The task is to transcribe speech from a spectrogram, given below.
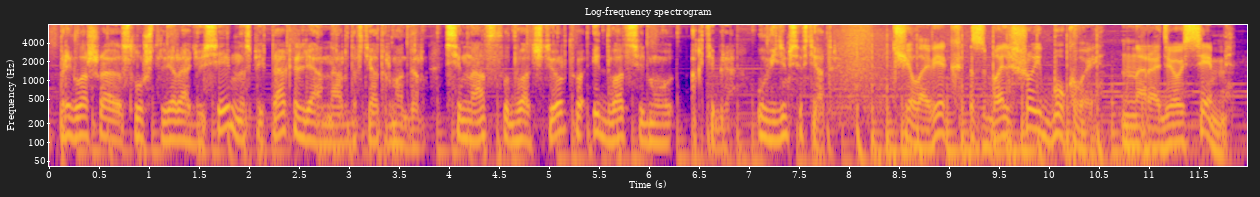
Приглашаю слушателей «Радио 7» на спектакль «Леонардо» в Театр Модерн 17, 24 и 27 октября. Увидимся в театре. Человек с большой буквы на «Радио 7».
